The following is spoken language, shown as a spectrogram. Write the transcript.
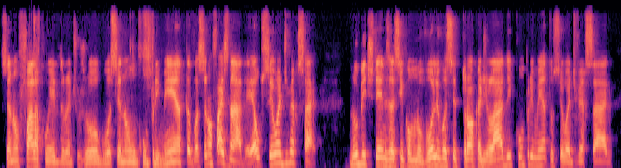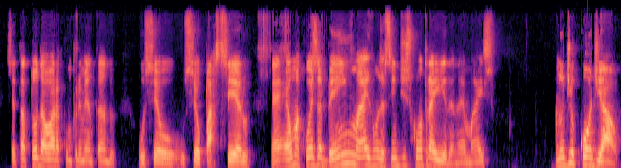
Você não fala com ele durante o jogo, você não o cumprimenta, você não faz nada, é o seu adversário. No beach tênis, assim como no vôlei, você troca de lado e cumprimenta o seu adversário. Você está toda hora cumprimentando o seu, o seu parceiro. É, é uma coisa bem mais, vamos dizer assim, descontraída, né? mais, não digo cordial,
